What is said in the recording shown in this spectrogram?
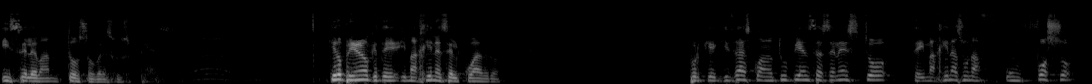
y se levantó sobre sus pies. Quiero primero que te imagines el cuadro. Porque quizás cuando tú piensas en esto, te imaginas un foso,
